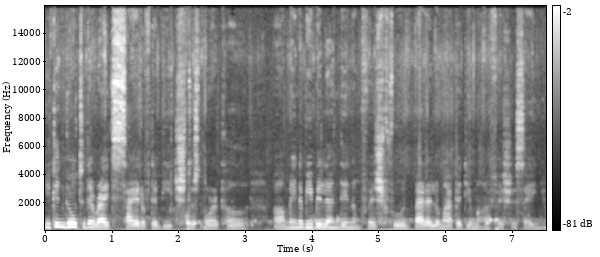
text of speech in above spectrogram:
You can go to the right side of the beach to snorkel. Uh, may nabibilan din ng fish food para lumapit yung mga fishes sa inyo.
